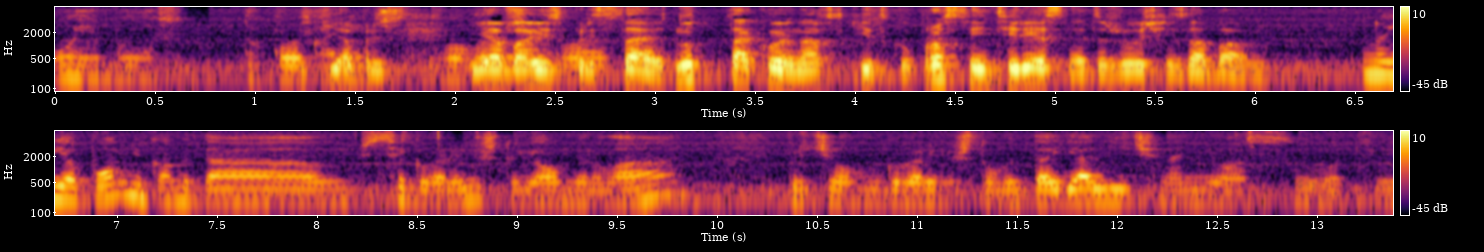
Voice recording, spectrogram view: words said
Ой, было такое Я, количество. я боюсь просто. представить. Ну, такое, на вскидку. Просто интересно, это же очень забавно. Ну, я помню, когда все говорили, что я умерла, причем говорили, что вот да, я лично нес вот э,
